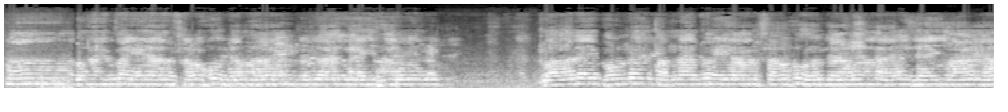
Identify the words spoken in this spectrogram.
ਖਾਰੇ ਵਇਆ ਸੋ ਜਮਾਨ ਲਈ ਹੈ ਮਾਰੇ ਭੁੰਡੇ ਤਮਨਾ ਵਇਆ ਸੋ ਜਮਾਨ ਲਈ ਮਾਇਆ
